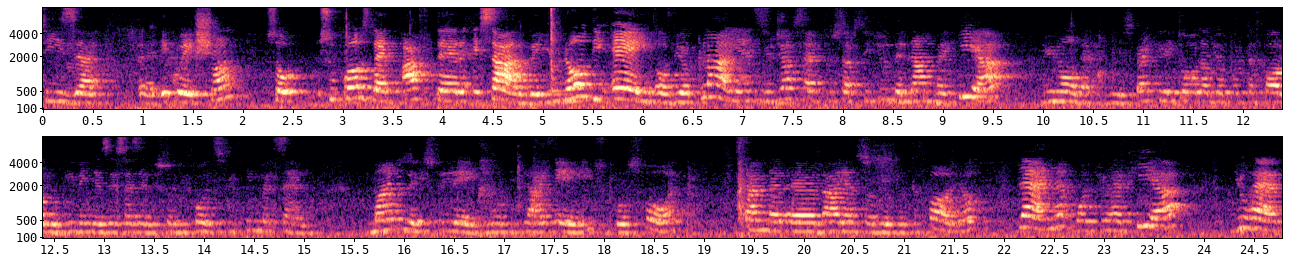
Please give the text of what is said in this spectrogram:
this uh, uh, equation. So suppose that after a survey, you know the A of your clients, you just have to substitute the number here. You know that the expected return of your portfolio, given the exercise I saw before, is 15% minus the risk-free rate multiply A, suppose 4, standard uh, variance of your portfolio. Then what you have here, you have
